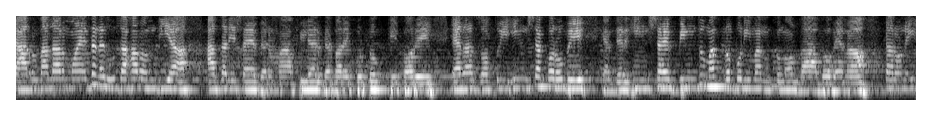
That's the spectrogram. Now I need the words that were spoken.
কারবালার ময়দানের উদাহরণ দিয়া আজারি সাহেবের মাহফিলের ব্যাপারে কটুক্তি করে। এরা যতই হিংসা করবে, এদের হিংসায় বিন্দু মাত্র পরিমাণ কোনো লাভ হবে না। কারণ এই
